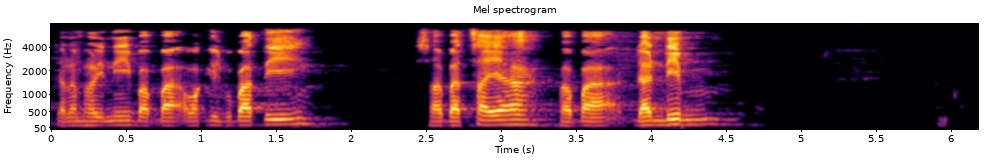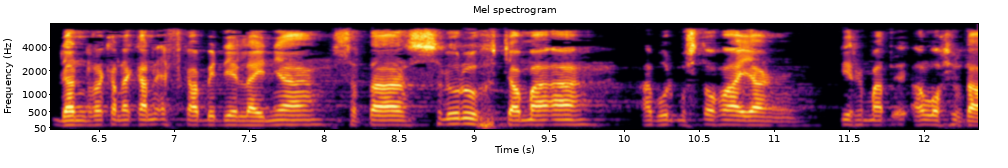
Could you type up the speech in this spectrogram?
dalam hal ini Bapak Wakil Bupati, sahabat saya Bapak Dandim dan rekan-rekan FKBD lainnya serta seluruh jamaah Abu Mustafa yang dirahmati Allah SWT.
